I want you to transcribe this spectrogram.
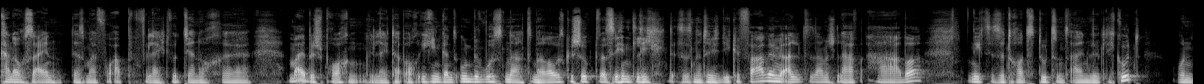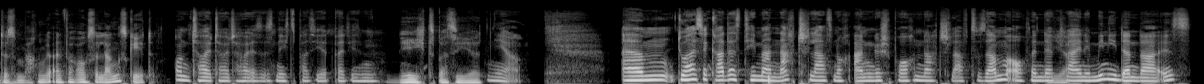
kann auch sein, das mal vorab. Vielleicht wird ja noch äh, mal besprochen. Vielleicht habe auch ich ihn ganz unbewusst nachts mal rausgeschuckt, versehentlich. Das ist natürlich die Gefahr, wenn wir alle zusammen schlafen. Aber nichtsdestotrotz tut es uns allen wirklich gut. Und das machen wir einfach auch, solange es geht. und toi, toi, toi, es ist nichts passiert bei diesem Nichts passiert. Ja. Ähm, du hast ja gerade das Thema Nachtschlaf noch angesprochen, Nachtschlaf zusammen, auch wenn der Ja. kleine Mini dann da ist.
